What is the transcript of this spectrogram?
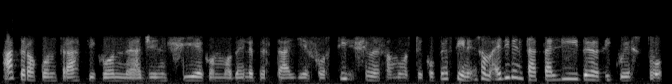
ha però contratti con agenzie, con modelle per taglie fortissime, fa molte copertine, insomma è diventata leader di questo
